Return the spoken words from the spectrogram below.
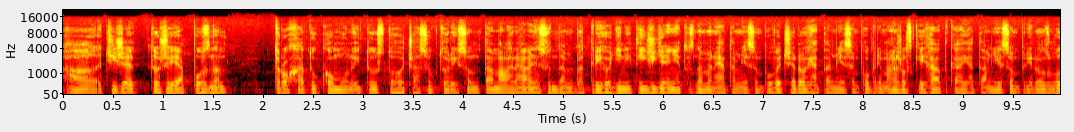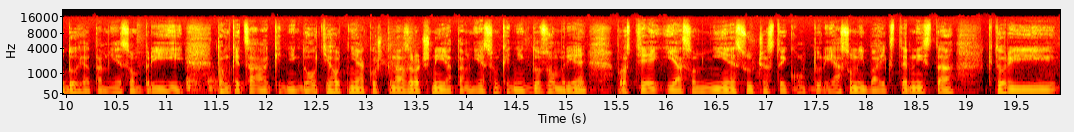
A, čiže to, že ja poznám trocha tú komunitu z toho času, ktorý som tam, ale reálne som tam iba 3 hodiny týždenne, to znamená, ja tam nie som po večeroch, ja tam nie som popri manželských hádkach, ja tam nie som pri rozvodoch, ja tam nie som pri tom, keď sa keď niekto otehotní ako 14-ročný, ja tam nie som, keď niekto zomrie. Proste ja som nie súčasť tej kultúry. Ja som iba externista, ktorý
